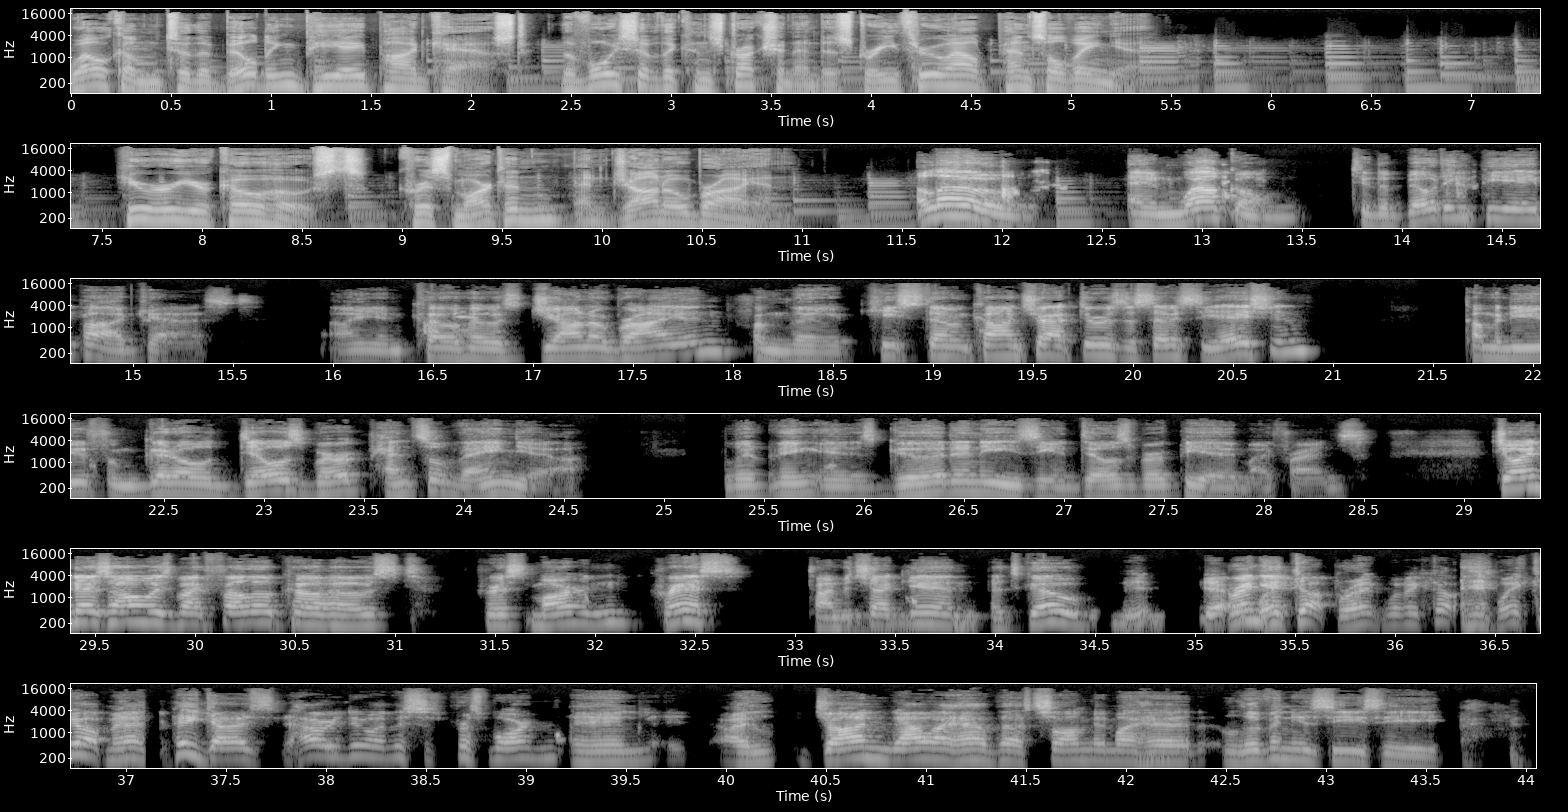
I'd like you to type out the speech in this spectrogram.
Welcome to the Building PA Podcast, the voice of the construction industry throughout Pennsylvania. Here are your co hosts, Chris Martin and Jon O'Brien. Hello, and welcome to the Building PA Podcast. I am co host Jon O'Brien from the Keystone Contractors Association, coming to you from good old Dillsburg, Pennsylvania. Living is good and easy in Dillsburg, PA, my friends. Joined as always by fellow co-host Chris Martin. Chris, time to check in. Let's go. Yeah, yeah Bring wake it. up, right? Wake up, wake up, man. Hey guys, how are you doing? This is Chris Martin, and I, Jon. Now I have that song in my head. Living is easy,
